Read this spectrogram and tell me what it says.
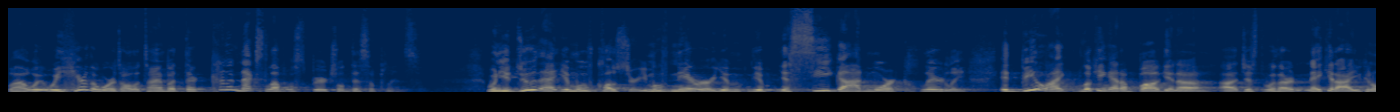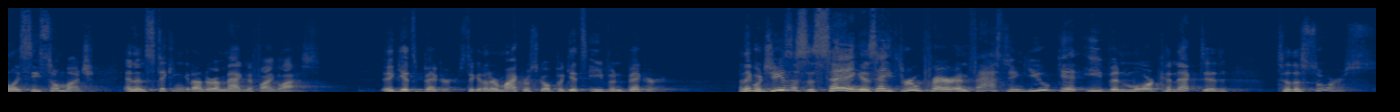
well, we, we hear the words all the time, but they're kind of next level spiritual disciplines. When you do that, you move closer, you move nearer, you, you, you see God more clearly. It'd be like looking at a bug in a, uh, just with our naked eye, you can only see so much, and then sticking it under a magnifying glass. It gets bigger. Stick it under a microscope, it gets even bigger. I think what Jesus is saying is hey, through prayer and fasting, you get even more connected to the source.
